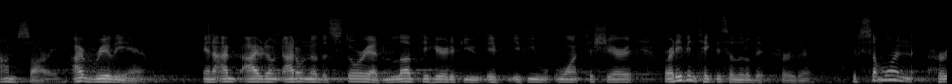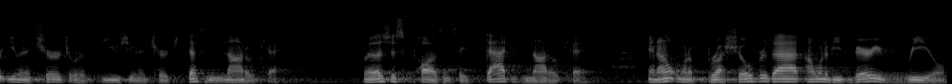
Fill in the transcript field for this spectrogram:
I'm sorry. I really am. And I'm, I, don't, I don't know the story. I'd love to hear it if you, if, if you want to share it. Or I'd even take this a little bit further. If someone hurt you in a church or abused you in a church, that's not okay. Well, let's just pause and say, that is not okay. And I don't want to brush over that. I want to be very real.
